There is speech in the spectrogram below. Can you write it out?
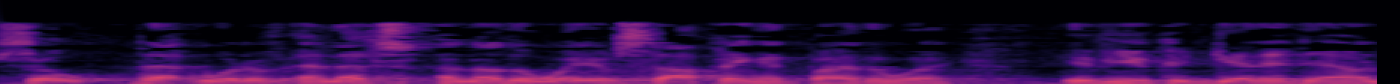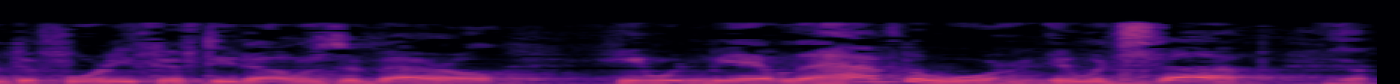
So that would have, and that's another way of stopping it, by the way. If you could get it down to $40, $50 a barrel, he wouldn't be able to have the war. It would stop. Yep.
